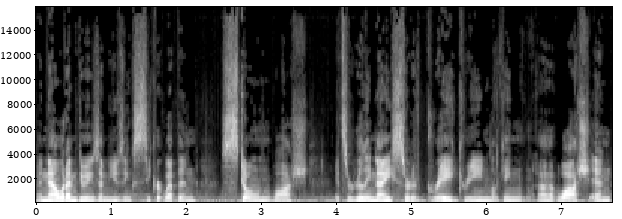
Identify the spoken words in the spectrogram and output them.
And now what I'm doing is I'm using Secret Weapon Stone Wash. It's a really nice sort of gray green looking uh, wash, and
